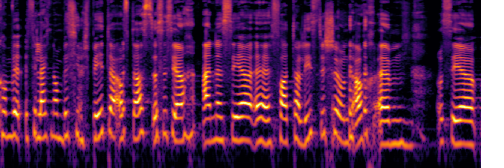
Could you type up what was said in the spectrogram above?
kommen wir vielleicht noch ein bisschen später auf das. Das ist ja eine sehr äh, fatalistische und auch ähm, sehr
